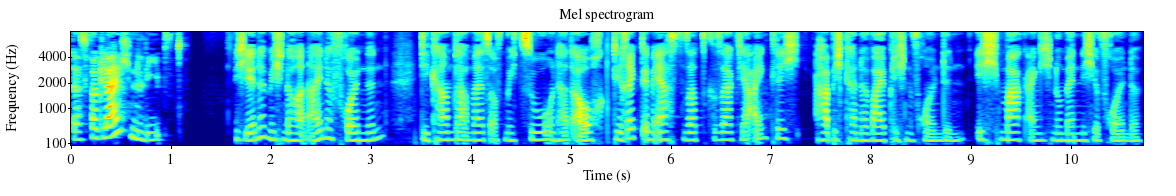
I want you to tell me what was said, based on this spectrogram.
das Vergleichen liebst. Ich erinnere mich noch an eine Freundin, die kam damals auf mich zu und hat auch direkt im ersten Satz gesagt, ja, eigentlich habe ich keine weiblichen Freundinnen. Ich mag eigentlich nur männliche Freunde.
